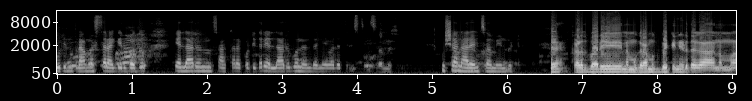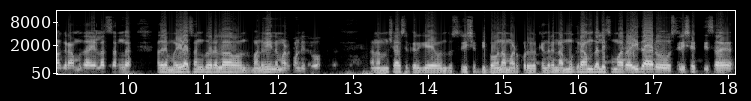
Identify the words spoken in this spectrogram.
ಊರಿನ ಗ್ರಾಮಸ್ಥರಾಗಿರ್ಬೋದು ಎಲ್ಲರೂ ಸಹಕಾರ ಕೊಟ್ಟಿದ್ದಾರೆ. ಎಲ್ಲರಿಗೂ ನಾನು ಧನ್ಯವಾದ ತಿಳಿಸ್ತೀನಿ ಸರ್. ಉಷಾ ನಾರಾಯಣ ಸ್ವಾಮಿ ಅಂದ್ಬಿಟ್ಟು. ಕಳೆದ ಬಾರಿ ನಮ್ಮ ಗ್ರಾಮಕ್ಕೆ ಭೇಟಿ ನೀಡಿದಾಗ ನಮ್ಮ ಗ್ರಾಮದ ಎಲ್ಲ ಸಂಘ ಅಂದ್ರೆ ಮಹಿಳಾ ಸಂಘದವರೆಲ್ಲ ಒಂದು ಮನವಿಯನ್ನು ಮಾಡ್ಕೊಂಡಿದ್ರು. ನಮ್ಮ ಶಾಸಕರಿಗೆ ಒಂದು ಸ್ತ್ರೀ ಶಕ್ತಿ ಭವನ ಮಾಡಿಕೊಡ್ಬೇಕಂದ್ರೆ ನಮ್ಮ ಗ್ರಾಮದಲ್ಲಿ ಸುಮಾರು ಐದಾರು ಸ್ತ್ರೀ ಶಕ್ತಿ ಸ-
